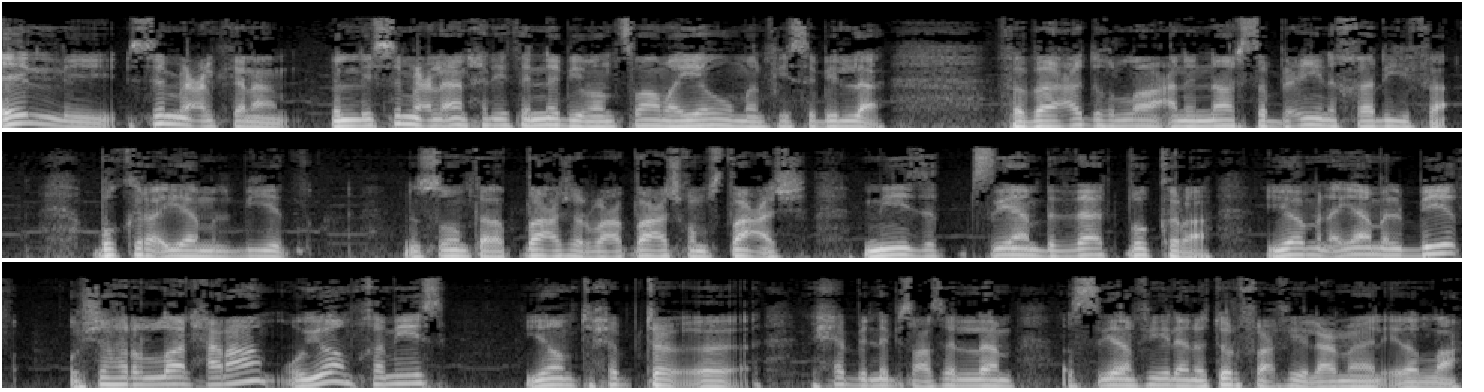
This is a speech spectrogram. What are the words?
اللي سمع الكلام اللي سمع الآن حديث النبي من صام يوما في سبيل الله فباعده الله عن النار سبعين خريفا. بكرة أيام البيض نصوم 13 14 15 ميزة صيام بالذات بكرة. يوم من أيام البيض وشهر الله الحرام ويوم خميس يوم تحب يحب النبي صلى الله عليه وسلم الصيام فيه لأنه ترفع فيه الاعمال إلى الله.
